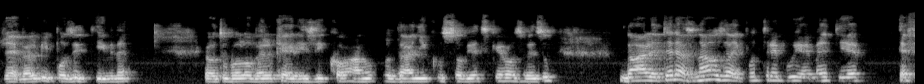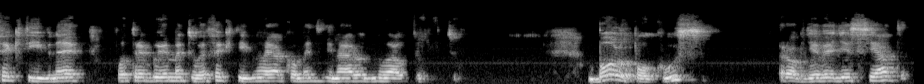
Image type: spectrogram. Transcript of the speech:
že je veľmi pozitívne. Jo, tu bolo veľké riziko áno, zániku Sovietskeho zväzu. No ale teraz naozaj potrebujeme tie efektívne, potrebujeme tú efektívnu ako medzinárodnú autoritu. Bol pokus rok 90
